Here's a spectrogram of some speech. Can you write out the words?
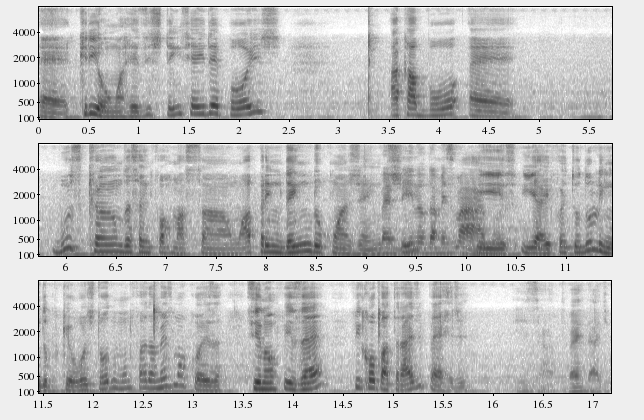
é, criou uma resistência e depois acabou é, buscando essa informação, aprendendo com a gente. Bebendo da mesma água. Isso. E aí foi tudo lindo, porque hoje todo mundo faz a mesma coisa. Se não fizer, ficou para trás e perde. Exato, verdade.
